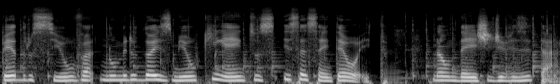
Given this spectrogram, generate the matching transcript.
Pedro Silva, número 2568. Não deixe de visitar.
